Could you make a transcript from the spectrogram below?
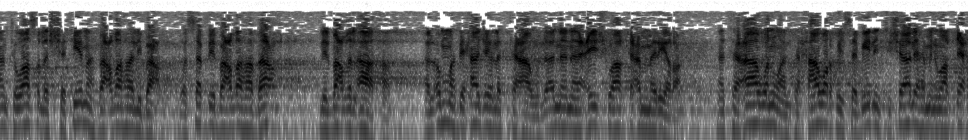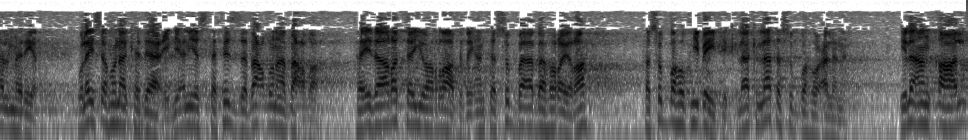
أن تواصل الشتيمة بعضها لبعض وسب بعضها بعض للبعض الآخر. الأمة بحاجة إلى التعاون لأننا نعيش واقعا مريرا. نتعاون ونتحاور في سبيل انتشالها من واقعها المرير. وليس هناك داعي لأن يستفز بعضنا بعضا. فإذا أردت أيها الرافضي أن تسب أبا هريرة فسبه في بيتك لكن لا تسبه علنا إلى أن قال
